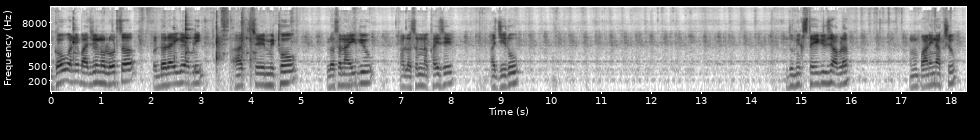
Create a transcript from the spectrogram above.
ઘઉં અને બાજરીનો લોટ છે. હળદર આવી ગઈ આપણી. આ છે મીઠું. લસણ આવી ગયું. આ લસણ નખાય છે. આ જીરું. બધું મિક્સ થઈ ગયું છે આપણે. હું પાણી નાખશું.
